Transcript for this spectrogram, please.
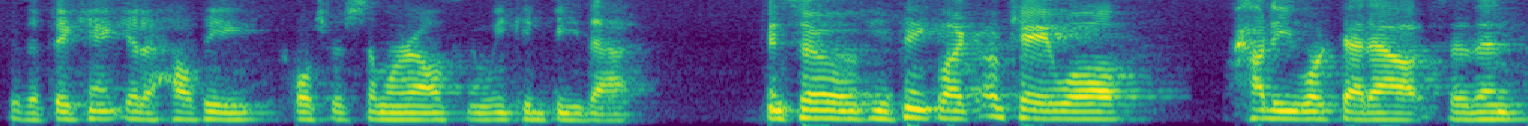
Because if they can't get a healthy culture somewhere else, then we could be that. And so if you think like, okay, well, how do you work that out? So then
